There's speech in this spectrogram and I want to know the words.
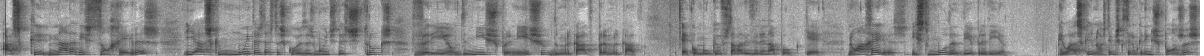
Acho que nada disto são regras e acho que muitas destas coisas, muitos destes truques variam de nicho para nicho, de mercado para mercado. É como o que eu vos estava a dizer ainda há pouco, que é, não há regras, isto muda de dia para dia. Eu acho que nós temos que ser um bocadinho esponjas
